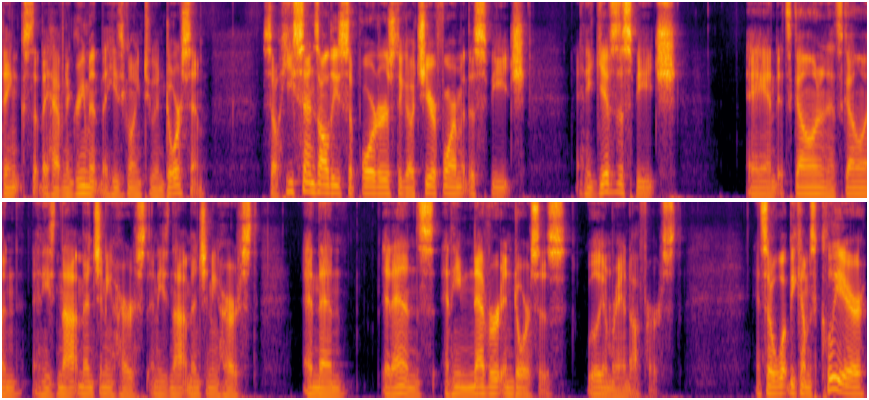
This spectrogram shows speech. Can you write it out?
thinks that they have an agreement that he's going to endorse him. So he sends all these supporters to go cheer for him at the speech, and he gives the speech, and it's going and it's going, and he's not mentioning Hearst, and he's not mentioning Hearst, and then it ends, and he never endorses William Randolph Hearst. And so what becomes clear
